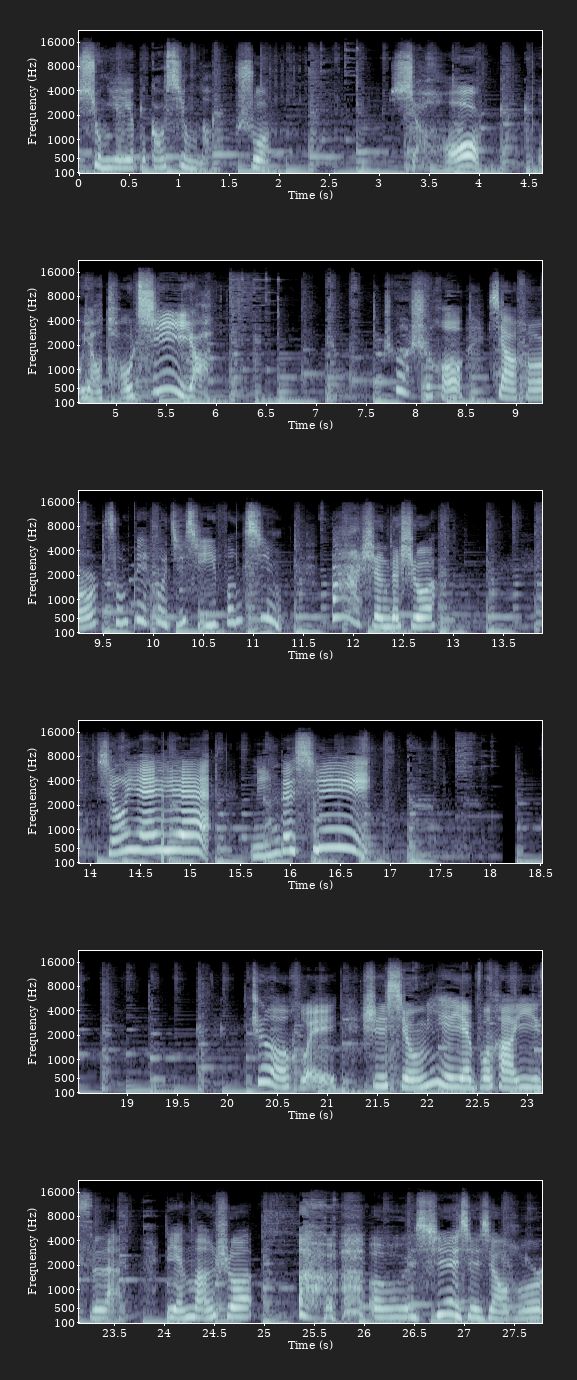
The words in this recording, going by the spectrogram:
熊爷爷不高兴了，说：“小猴，不要淘气呀！”这时候，小猴从背后举起一封信，大声地说：“熊爷爷，您的信。”这回是熊爷爷不好意思了，连忙说：“哦，谢谢小猴，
